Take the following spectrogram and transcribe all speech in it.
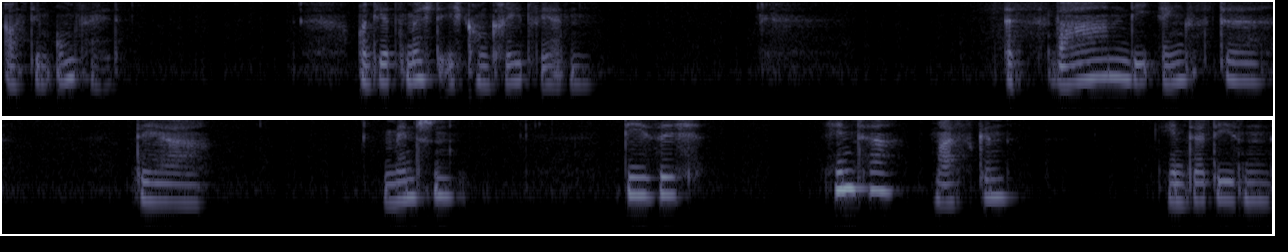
aus dem Umfeld. Und jetzt möchte ich konkret werden. Es waren die Ängste der Menschen, die sich hinter Masken hinter diesen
